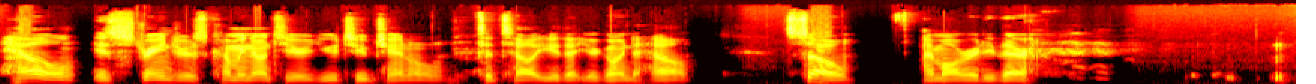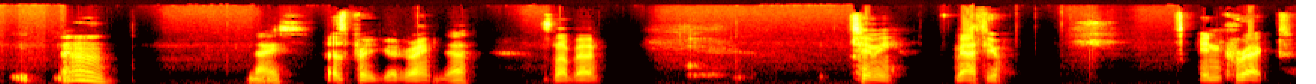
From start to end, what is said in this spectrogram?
Hell is strangers coming onto your YouTube channel to tell you that you're going to hell. So I'm already there. nice. That's pretty good, right? Yeah. It's not bad. Timmy, Matthew. Incorrect.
